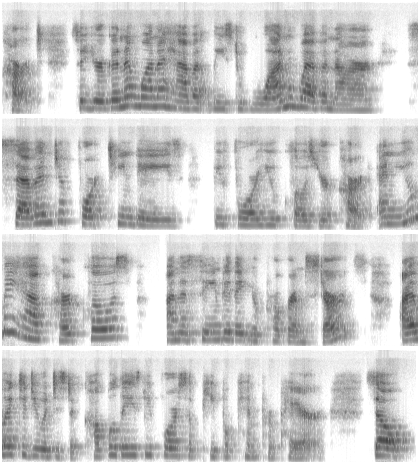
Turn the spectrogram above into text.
cart. So you're going to want to have at least one webinar seven to 14 days before you close your cart. And you may have cart close on the same day that your program starts. I like to do it just a couple days before so people can prepare. So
